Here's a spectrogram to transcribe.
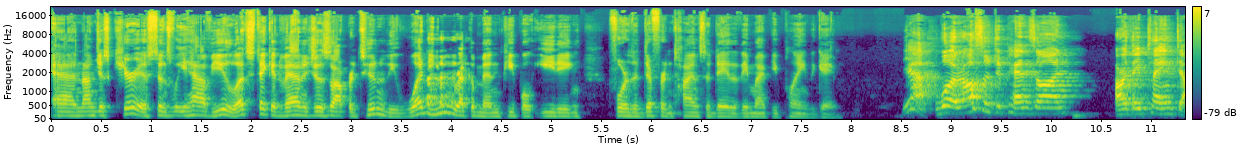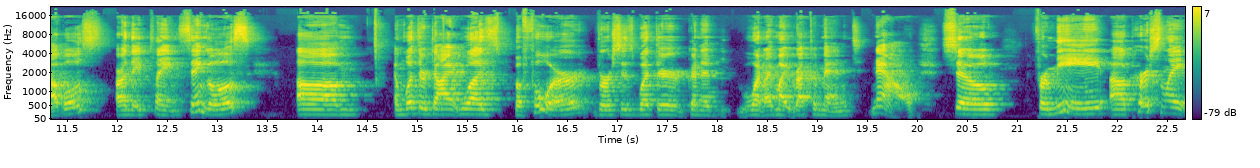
And I'm just curious, since we have you, let's take advantage of this opportunity. What do you recommend people eating for the different times of day that they might be playing the game? Yeah, well, it also depends on are they playing doubles? Are they playing singles? Um, and what their diet was before versus what they're gonna, what I might recommend now. So, for me uh, personally,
